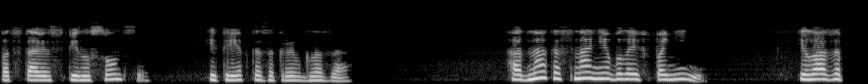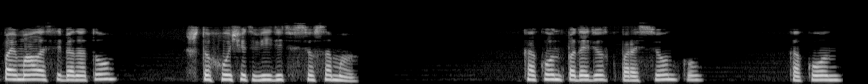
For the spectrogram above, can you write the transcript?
подставив спину солнцу и крепко закрыв глаза. Однако сна не было и в помине, и Лаза поймала себя на том, что хочет видеть все сама. Как он подойдет к поросенку, как он...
